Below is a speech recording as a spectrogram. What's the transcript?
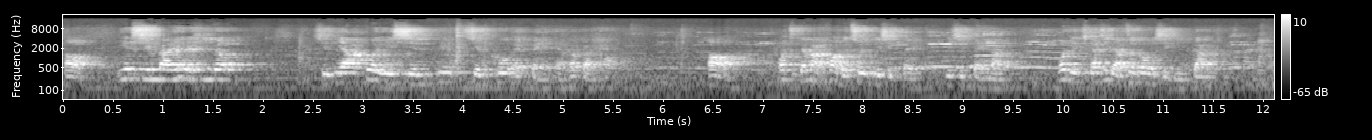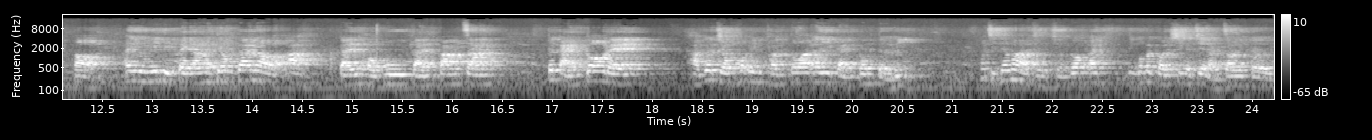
吼，伊的心内迄个喜乐，是赢过伊身体身躯的病痛佮艰苦。吼，我一点仔看袂出伊是病，伊是病人。我伫一开始了做讲伊是义工，吼，啊，因为伊伫病人的中间吼，啊，甲因服务，甲因帮衬。佮甲因鼓励，啊，佮将福音传单，啊，伊甲因讲道理。我一点仔就想讲，哎，你我要关心的这人走去倒位？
